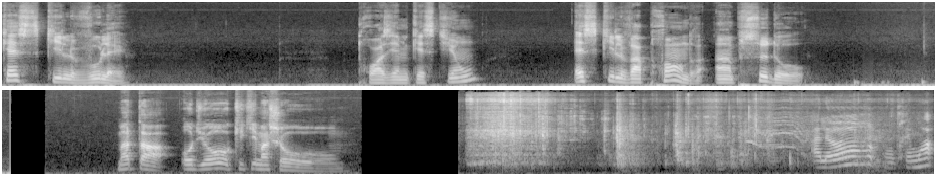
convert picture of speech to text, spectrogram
Qu'est-ce qu'il voulait? Troisième question. Est-ce qu'il va prendre un pseudo? また、オーディオを聞きましょう。 Alors, montrez-moi.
